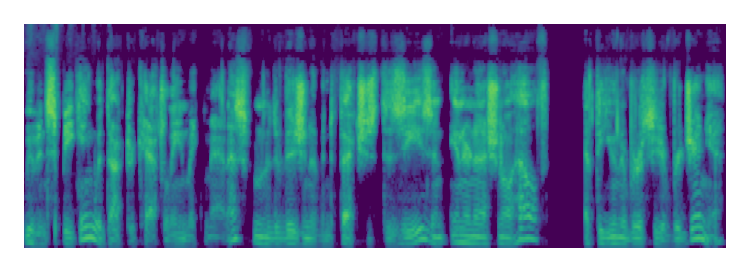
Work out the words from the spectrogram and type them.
We've been speaking with Dr. Kathleen McManus from the Division of Infectious Disease and International Health at the University of Virginia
